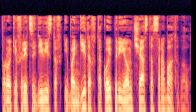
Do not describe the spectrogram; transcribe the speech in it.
против рецидивистов и бандитов такой прием часто срабатывал.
